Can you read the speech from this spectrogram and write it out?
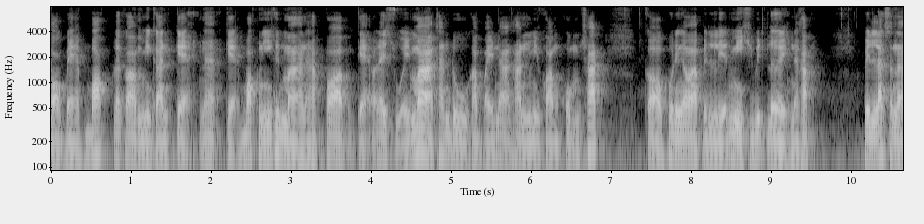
ออกแบบบล็อกแล้วก็มีการแกะนะฮะแกะบล็อกนี้ขึ้นมานะครับพราะแกะได้สวยมากท่านดูครับใบหน้าท่านมีความคมชัด ก็พูดง่ายๆว่าเป็นเหรียญมีชีวิตเลยนะครับ เป็นลักษณะ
